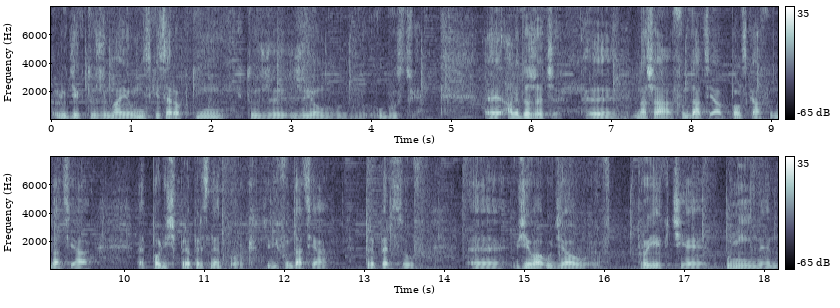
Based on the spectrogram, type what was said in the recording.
ludzie, którzy mają niskie zarobki, którzy żyją w ubóstwie. E, Ale do rzeczy. Nasza fundacja, Polska Fundacja Polish Preppers Network, czyli Fundacja Preppersów, e, wzięła udział w projekcie unijnym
